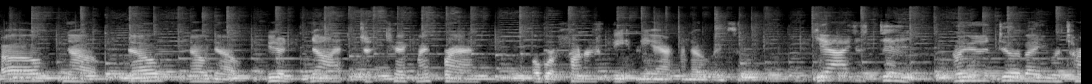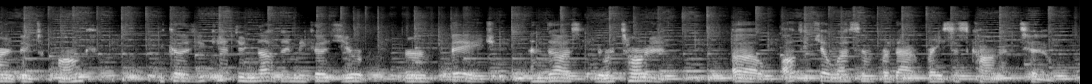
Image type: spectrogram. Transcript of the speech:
Oh, no, no, no, no. You did not just kick my friend over a hundred feet in the air for no reason. Yeah, I just did. What are you gonna do about you retarded big punk? Because you can't do nothing because you're, you're beige, and thus you're retarded. Oh, I'll teach you a lesson for that racist comment too.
